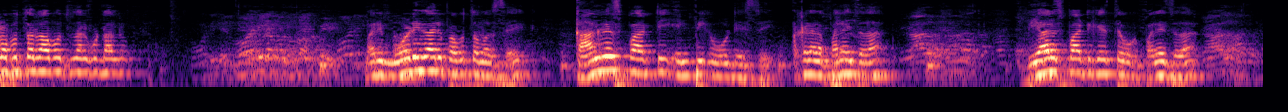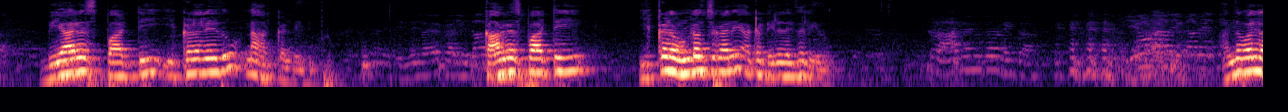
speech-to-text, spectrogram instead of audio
ప్రభుత్వం రాబోతుంది అనుకుంటాను మరి మోడీ గారి ప్రభుత్వం వస్తే కాంగ్రెస్ పార్టీ ఎంపీకి ఓటేస్తే అక్కడ పని అవుతుందా? బీఆర్ఎస్ పార్టీకి వేస్తే ఒక పని అవుతుందా? బీఆర్ఎస్ పార్టీ ఇక్కడ లేదు నా అక్కడ లేదు ఇప్పుడు. కాంగ్రెస్ పార్టీ ఇక్కడ ఉండొచ్చు కానీ అక్కడ ఢిల్లీ అయితే లేదు. అందువల్ల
